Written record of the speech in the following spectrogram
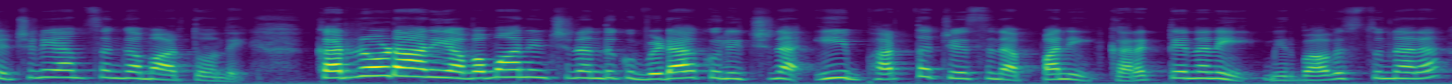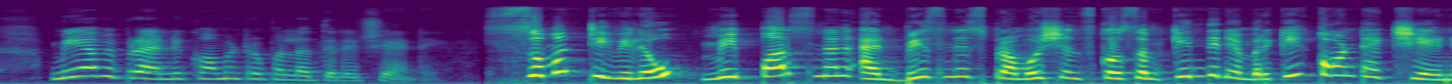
చర్చనీయాంశంగా మారుతోంది. కర్రోడా అని అవమానించినందుకు విడాకులిచ్చిన ఈ భర్త చేసిన పని కరెక్టేనని మీరు భావిస్తున్నారా? మీ అభిప్రాయాన్ని కామెంట్ రూపంలో తెలియజేయండి సుమన్ టీవీలో మీ పర్సనల్ అండ్ బిజినెస్ ప్రమోషన్స్ కోసం కింది నెంబర్కి కాంటాక్ట్ చేయండి.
